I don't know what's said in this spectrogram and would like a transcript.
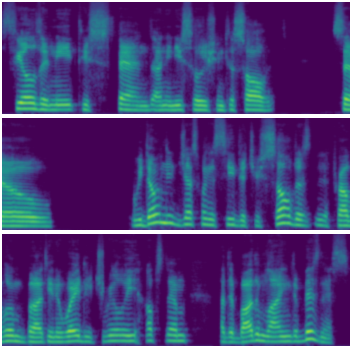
feel the need to spend on a new solution to solve it so we don't just want to see that you solve the problem but in a way that really helps them at the bottom line in the business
